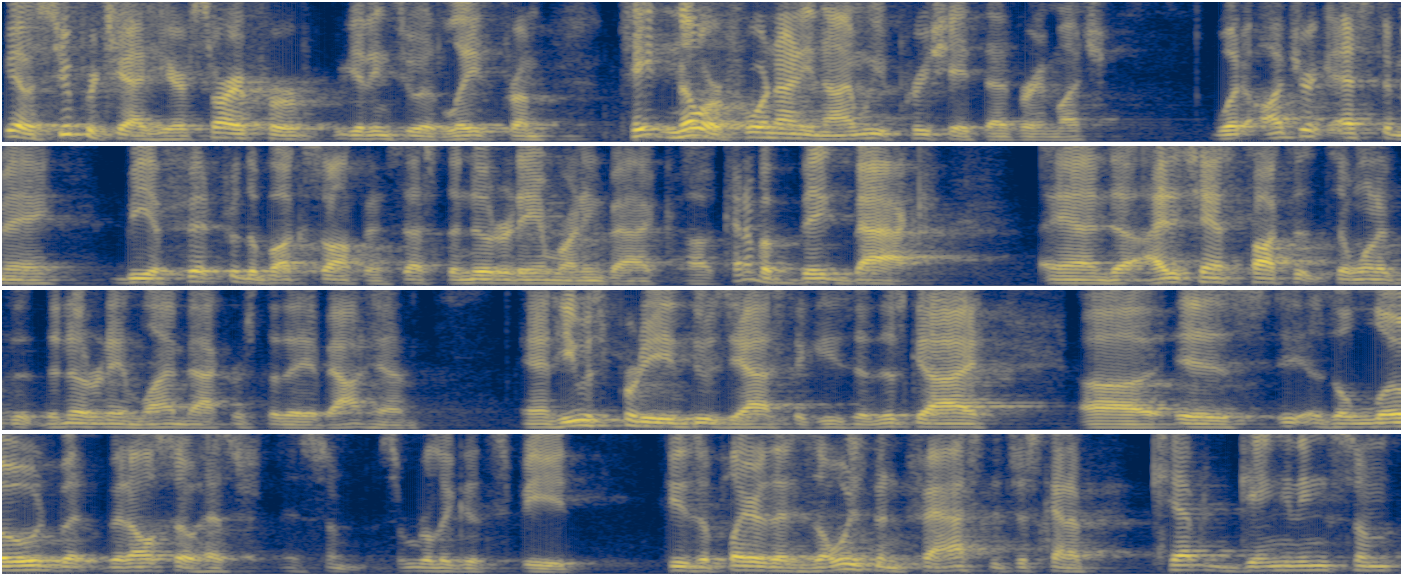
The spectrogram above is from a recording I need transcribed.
We have a super chat here. Sorry for getting to it late from Tate Miller, 499. We appreciate that very much. Would Audric Estime be a fit for the Bucs offense? That's the Notre Dame running back, uh, kind of a big back. And uh, I had a chance to talk to, to one of the, the Notre Dame linebackers today about him, and he was pretty enthusiastic. He said this guy uh, is is a load, but but also has, has some some really good speed. He's a player that has always been fast, that just kind of kept gaining some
